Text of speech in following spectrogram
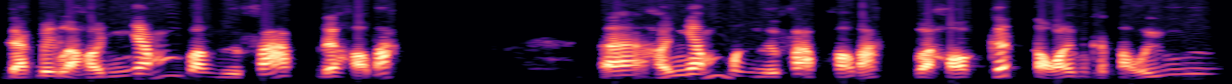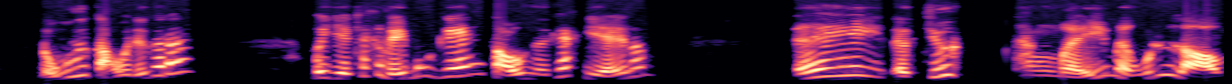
Đặc biệt là họ nhắm vào người pháp để họ bắt. À, họ nhắm vào người pháp họ bắt và họ kết tội một cái tội đủ thứ tội được hết đó bây giờ các vị muốn gán tội người khác dễ lắm. Ê đợt trước thằng mỹ mà quýnh lộn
